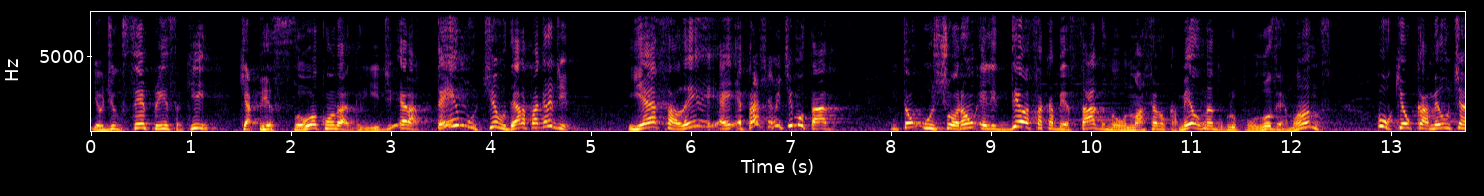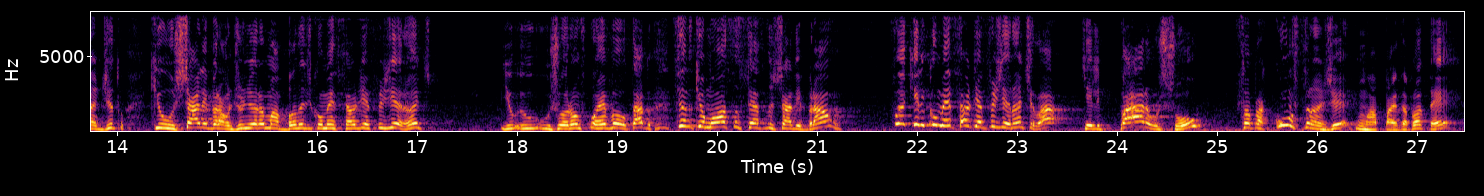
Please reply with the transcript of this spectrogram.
e eu digo sempre isso aqui, que a pessoa, quando agride, ela tem motivo dela para agredir. E essa lei é, é praticamente imutável. Então, o Chorão, ele deu essa cabeçada no, no Marcelo Camelo, né, do grupo Los Hermanos, porque o Camelo tinha dito que o Charlie Brown Jr. era uma banda de comercial de refrigerante. E o, o, o Chorão ficou revoltado, sendo que o maior sucesso do Charlie Brown foi aquele comercial de refrigerante lá, que ele para o show só para constranger um rapaz da plateia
